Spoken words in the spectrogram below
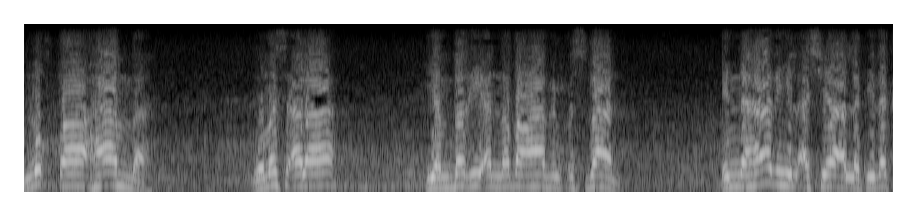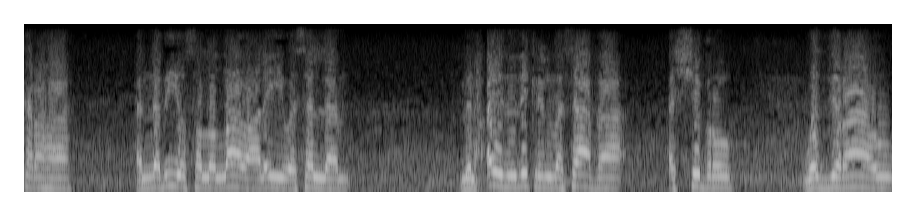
نقطة هامة ومسألة ينبغي أن نضعها في الحسبان. إن هذه الأشياء التي ذكرها النبي صلى الله عليه وسلم من حيث ذكر المسافة الشبر والذراع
